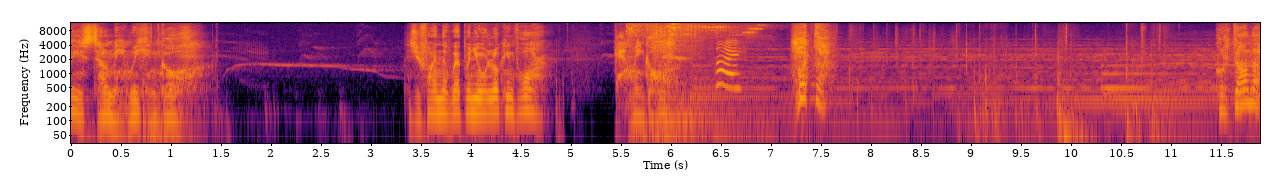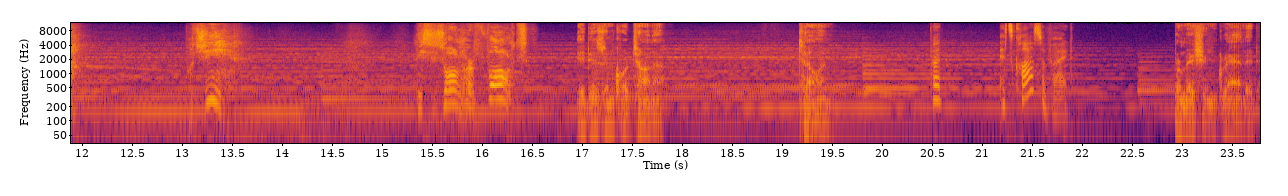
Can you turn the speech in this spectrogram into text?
Please tell me we can go. Did you find the weapon you were looking for? Can we go? Hi. What the? Cortana. But she... This is all her fault. It isn't Cortana. Tell him. But it's classified. Permission granted.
